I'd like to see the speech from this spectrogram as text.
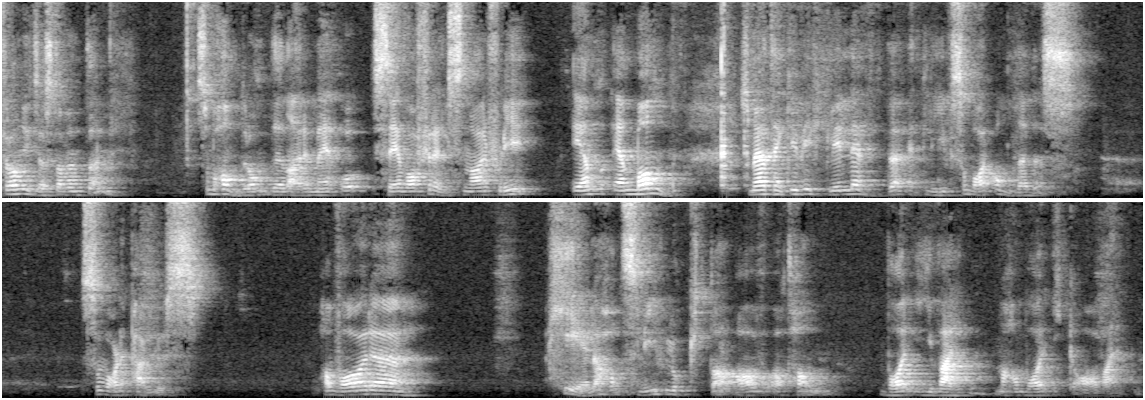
fra Nytestamentet som handler om det der med å se hva frelsen er. Fordi en, en mann som jeg tenker virkelig levde et liv som var annerledes, så var det Paulus. Han var eh, Hele hans liv lukta av at han var i verden, men han var ikke av verden.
